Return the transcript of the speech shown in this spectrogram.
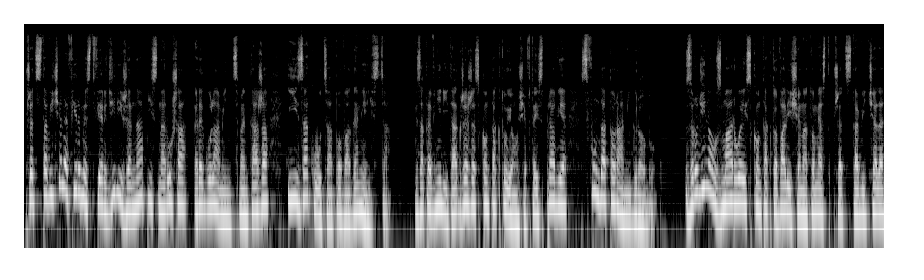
Przedstawiciele firmy stwierdzili, że napis narusza regulamin cmentarza i zakłóca powagę miejsca. Zapewnili także, że skontaktują się w tej sprawie z fundatorami grobu. Z rodziną zmarłej skontaktowali się natomiast przedstawiciele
